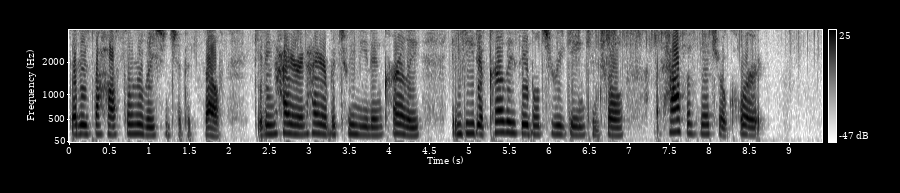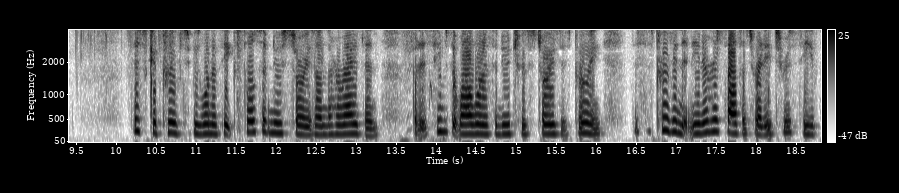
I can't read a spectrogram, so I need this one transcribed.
that is the hostile relationship itself, getting higher and higher between Nina and Carly. Indeed, if Carly is able to regain control of half of Metro Court, this could prove to be one of the explosive news stories on the horizon, but it seems that while one of the new truth stories is brewing, this is proving that Nina herself is ready to receive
